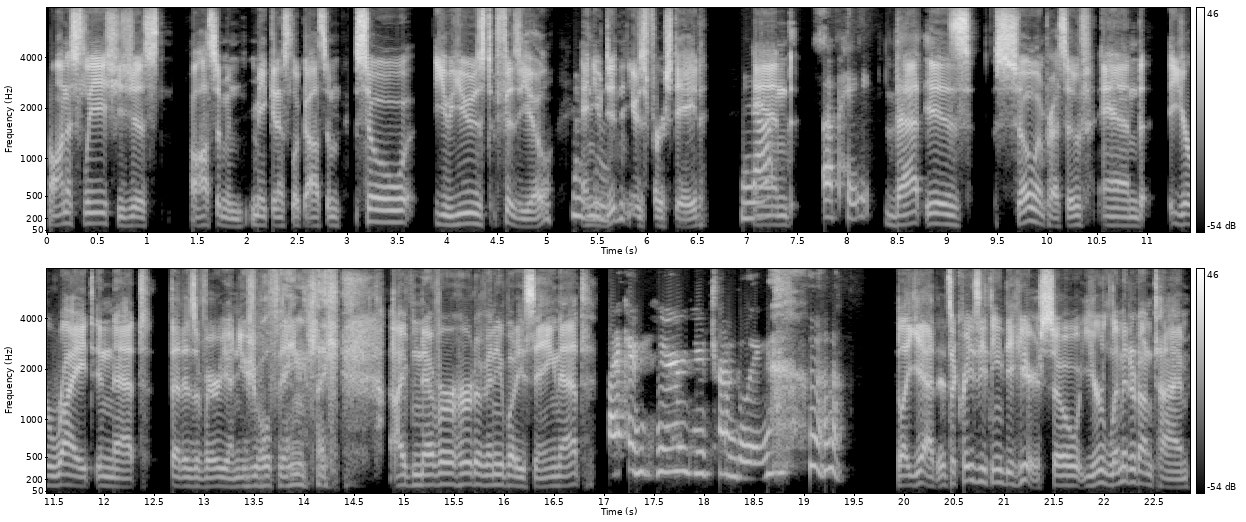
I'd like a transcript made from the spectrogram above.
honestly, she's just awesome and making us look awesome. So you used physio mm-hmm. and you mm-hmm. didn't use first aid. Not and a paid. That is so impressive. And you're right in that that is a very unusual thing. Like I've never heard of anybody saying that. I can hear you trembling. like, yeah, it's a crazy thing to hear. So you're limited on time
